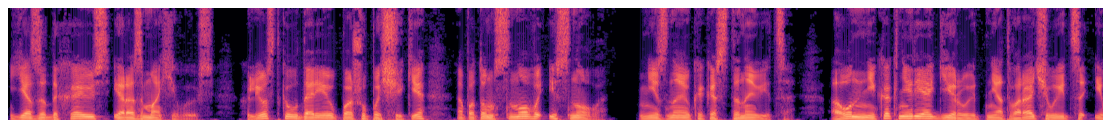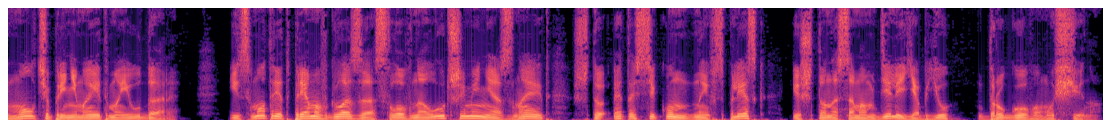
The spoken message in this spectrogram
Я задыхаюсь и размахиваюсь, хлестко ударяю Пашу по щеке, а потом снова и снова. Не знаю, как остановиться. А он никак не реагирует, не отворачивается и молча принимает мои удары. И смотрит прямо в глаза, словно лучше меня знает, что это секундный всплеск и что на самом деле я бью другого мужчину.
